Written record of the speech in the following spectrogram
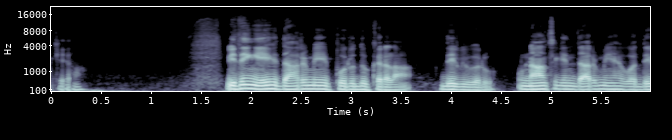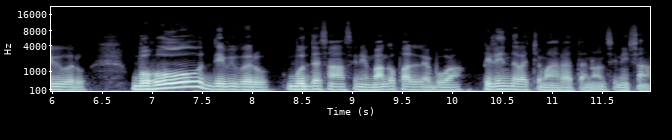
කියලා. ඉතින් ඒ ධර්මයේ පුරුදු කරලා දෙවිවරු උන්වහන්සේගෙන් ධර්මය ඇහුවා දෙවිවරු. බොහෝ දෙවිවරු බුද්ධ ශාසනය මඟපල් ලැබුවා පිළිඳවච්ච මහරහතන් වහන්සේ නිසා.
